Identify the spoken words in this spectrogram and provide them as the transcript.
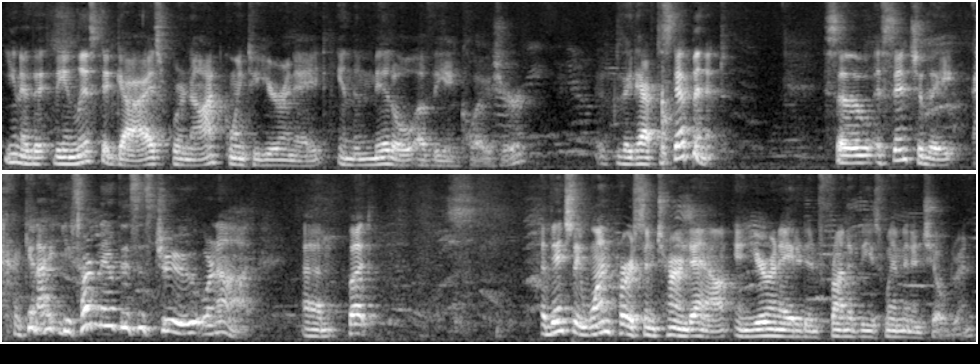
you know, the, the enlisted guys were not going to urinate in the middle of the enclosure. They'd have to step in it. So essentially, again, I, it's hard to know if this is true or not. Um, but eventually, one person turned out and urinated in front of these women and children.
